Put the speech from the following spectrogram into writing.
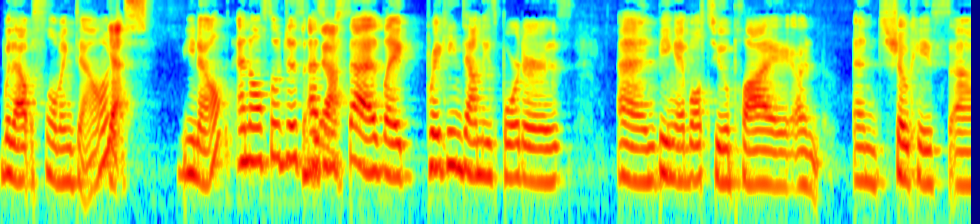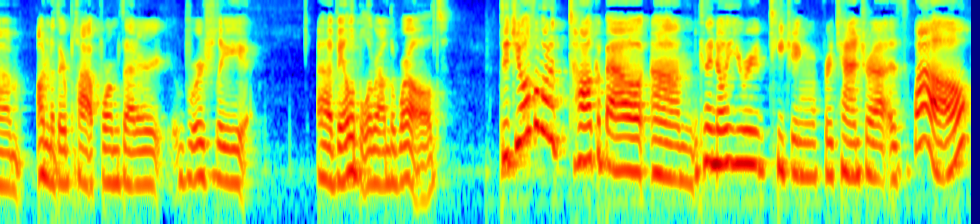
without slowing down. Yes. You know? And also just as Yeah. you said, like breaking down these borders and being able to apply and and showcase um, on other platforms that are virtually available around the world. Did you also want to talk about, um, because I know you were teaching for Tantra as well,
